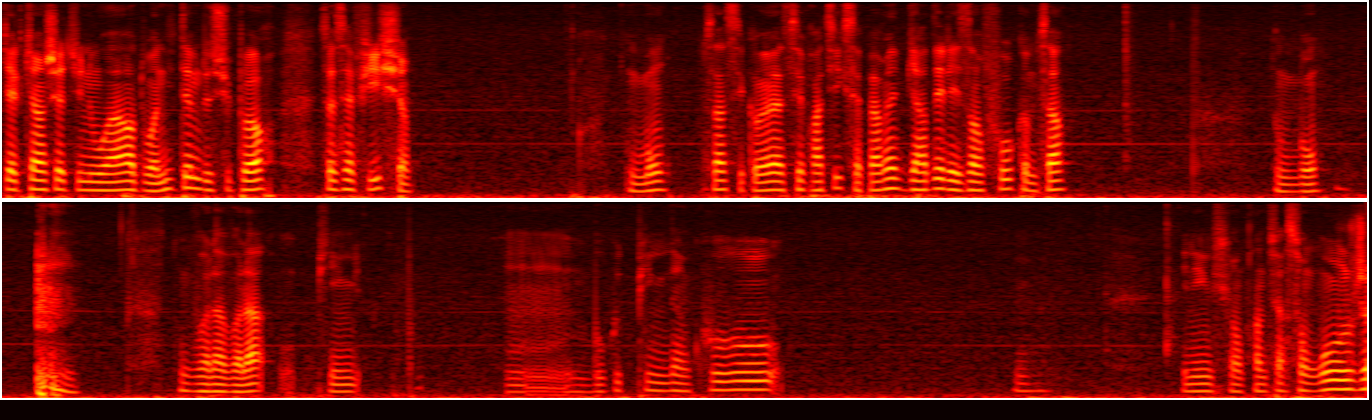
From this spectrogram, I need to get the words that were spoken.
quelqu'un achète une ward ou un item de support, ça s'affiche. Donc bon, ça c'est quand même assez pratique, ça permet de garder les infos comme ça. Donc bon. Donc voilà, voilà. Ping. Hmm, beaucoup de ping d'un coup. Hmm. Enix qui est en train de faire son rouge.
